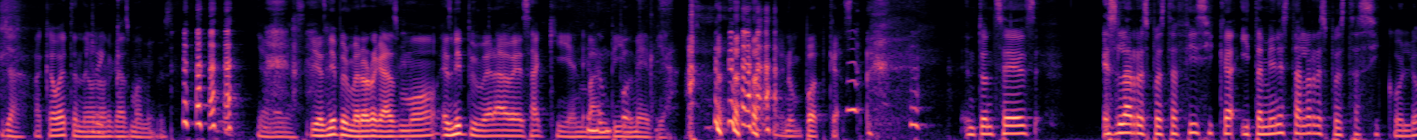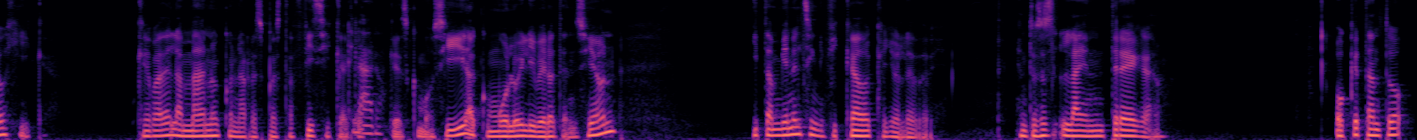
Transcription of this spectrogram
ya, acabo de tener un orgasmo, amigos. Ya ves. Y es mi primer orgasmo, es mi primera vez aquí en, en Bandy Media, en un podcast. Entonces, es la respuesta física y también está la respuesta psicológica, que va de la mano con la respuesta física, que- Claro. que, es como si acumulo y libero tensión, y también el significado que yo le doy. Entonces, la entrega, o qué tanto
